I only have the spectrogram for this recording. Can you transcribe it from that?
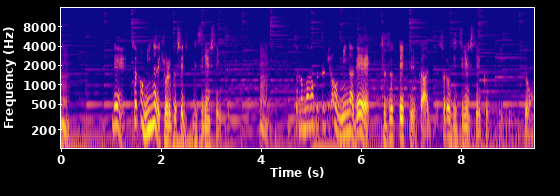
うん。で、それをみんなで協力して実現していく。うん。その物語をみんなで綴っていくというか、それを実現していくっていうような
